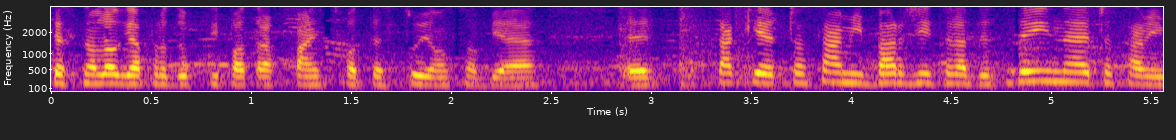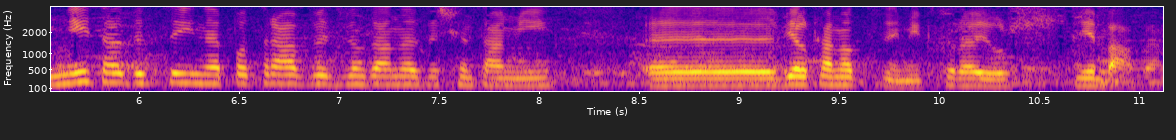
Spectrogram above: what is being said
technologia produkcji potraw Państwo testują sobie e, takie czasami bardziej tradycyjne, czasami mniej tradycyjne potrawy związane ze świętami e, wielkanocnymi, które już niebawem.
